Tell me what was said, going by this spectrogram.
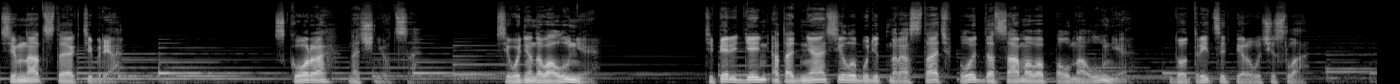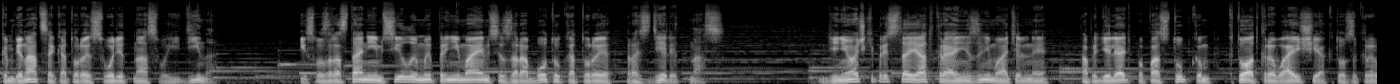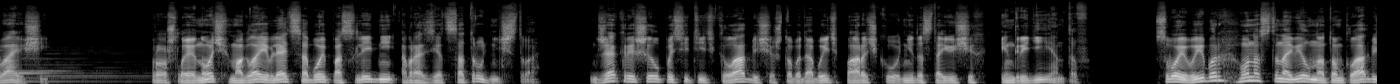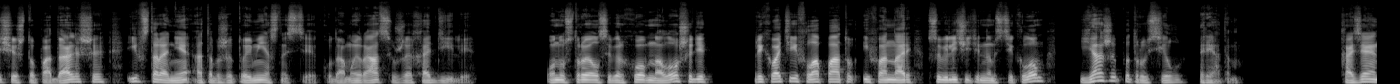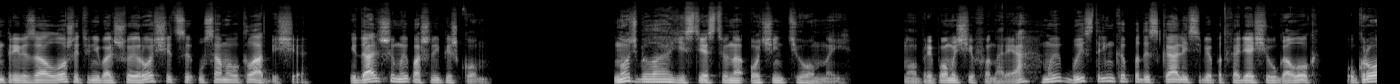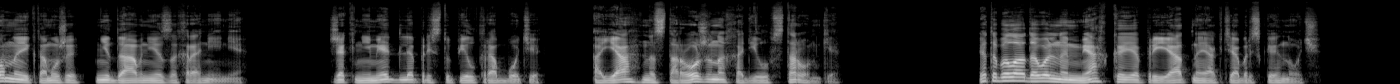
17 октября. Скоро начнется. Сегодня новолуние. Теперь день ото дня сила будет нарастать вплоть до самого полнолуния, до 31 числа. Комбинация, которая сводит нас воедино. И с возрастанием силы мы принимаемся за работу, которая разделит нас. Денечки предстоят крайне занимательные, определять по поступкам, кто открывающий, а кто закрывающий. Прошлая ночь могла являть собой последний образец сотрудничества. Джек решил посетить кладбище, чтобы добыть парочку недостающих ингредиентов. Свой выбор он остановил на том кладбище, что подальше и в стороне от обжитой местности, куда мы раз уже ходили. Он устроился верхом на лошади, прихватив лопату и фонарь с увеличительным стеклом, я же потрусил рядом. Хозяин привязал лошадь в небольшой рощице у самого кладбища и дальше мы пошли пешком. Ночь была, естественно, очень темной, но при помощи фонаря мы быстренько подыскали себе подходящий уголок, укромное и, к тому же, недавнее захоронение. Джек немедля приступил к работе, а я настороженно ходил в сторонке. Это была довольно мягкая, приятная октябрьская ночь.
